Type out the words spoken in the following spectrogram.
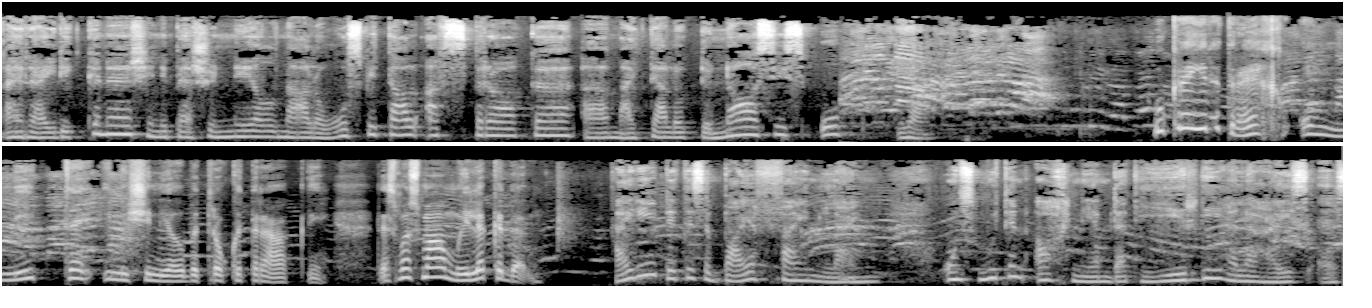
Hy ry die kinders en die personeel na hulle hospitaalafsprake, um, hy tel ook donasies op. Ja. Hoe kry jy dit reg om nie te emosioneel betrokke te raak nie? Dis mos maar 'n moeilike ding. Heidi, dit is 'n baie fyn lyn. Ons moet in ag neem dat hierdie hulle huis is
